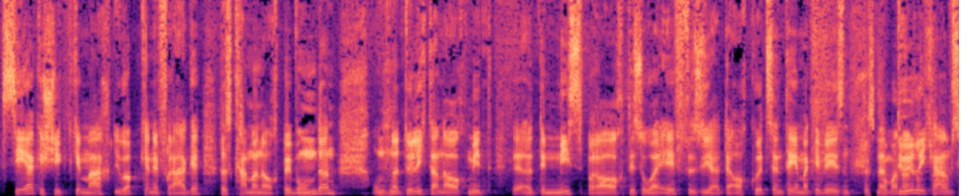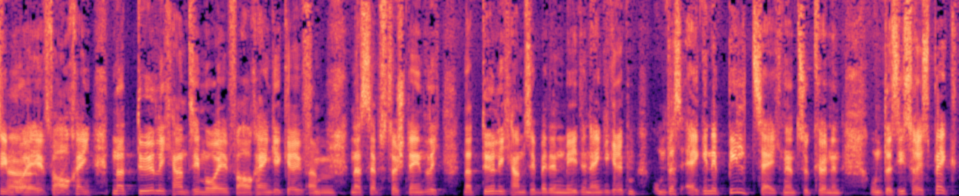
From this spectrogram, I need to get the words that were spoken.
Sehr geschickt gemacht, überhaupt keine Frage. Das kann man auch bewundern. Und natürlich dann auch mit äh, dem Missbrauch des ORF, das ist ja auch kurz ein Thema gewesen. Natürlich haben sie im ORF auch natürlich haben sie im ORF auch eingegriffen. Ähm. Na, selbstverständlich. Natürlich haben sie bei den Medien eingegriffen, um das eigene Bild zeichnen zu können. Und das ist Respekt.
